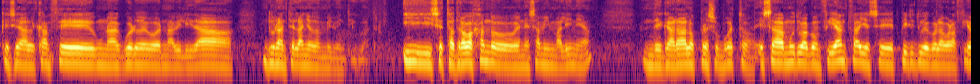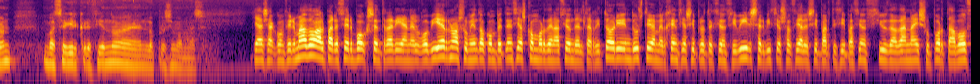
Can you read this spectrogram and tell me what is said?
que se alcance un acuerdo de gobernabilidad durante el año 2024. Y se está trabajando en esa misma línea de cara a los presupuestos. Esa mutua confianza y ese espíritu de colaboración va a seguir creciendo en los próximos meses. Ya se ha confirmado, al parecer Vox entraría en el Gobierno asumiendo competencias como ordenación del territorio, industria, emergencias y protección civil, servicios sociales y participación ciudadana y su portavoz,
